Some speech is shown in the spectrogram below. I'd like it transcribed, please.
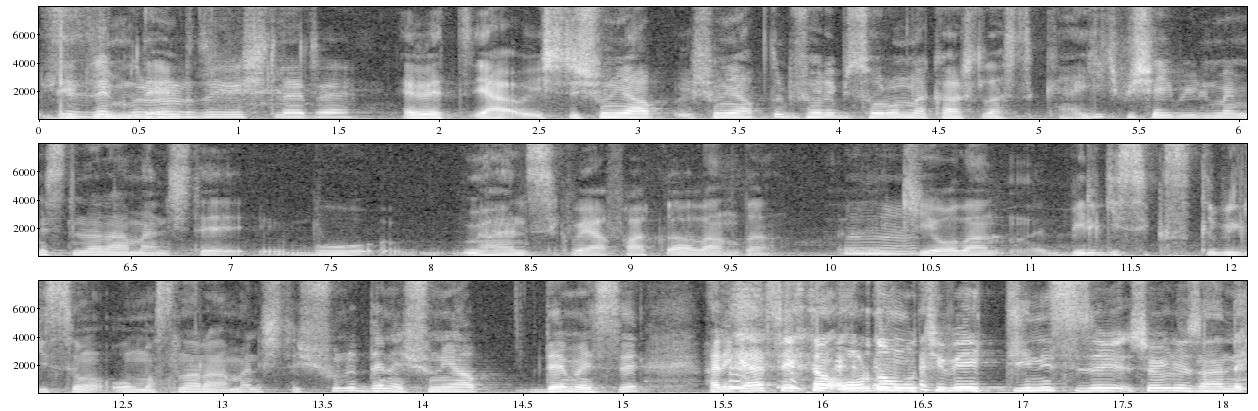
Sizle dediğimde. gurur duyuşları. Evet ya işte şunu yap şunu yaptım şöyle bir sorunla karşılaştık. Yani hiçbir şey bilmemesine rağmen işte bu mühendislik veya farklı alanda e, ki olan bilgisi kısıtlı bilgisi olmasına rağmen işte şunu dene şunu yap demesi. Hani gerçekten orada motive ettiğini size söylüyoruz. Hani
